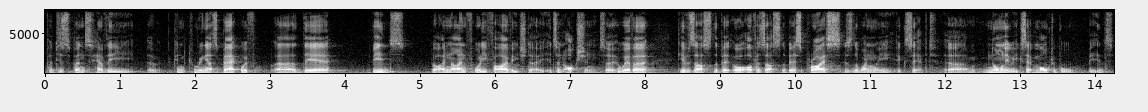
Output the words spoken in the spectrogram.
participants have the, uh, can bring us back with uh, their bids by 9.45 each day. It's an auction, so whoever gives us the best or offers us the best price is the one we accept. Um, normally we accept multiple bids.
